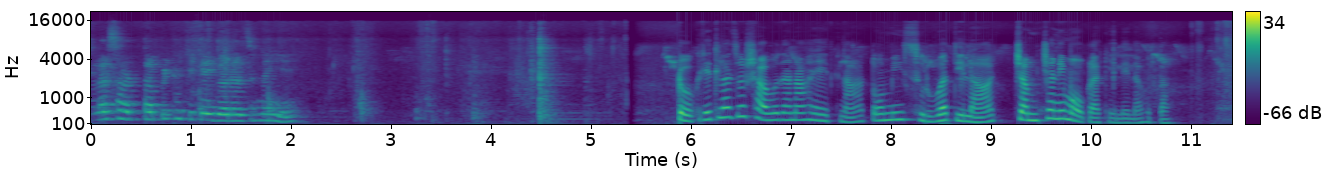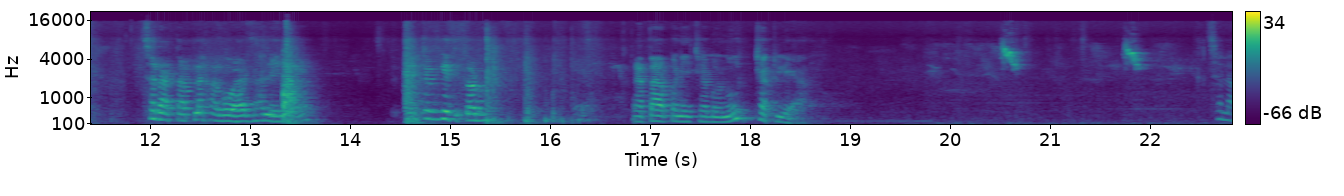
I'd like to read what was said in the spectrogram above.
मला असं वाटतं पिठाची काही गरज नाही आहे टोकरीतला जो साबुदाणा आहेत ना तो मी सुरुवातीला चमच्याने मोकळा केलेला होता. चला आता आपला हा गोळा झालेला आहे. त्याच्यात घेते काढून. आता आपण याच्या बनवू चकल्या. चला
